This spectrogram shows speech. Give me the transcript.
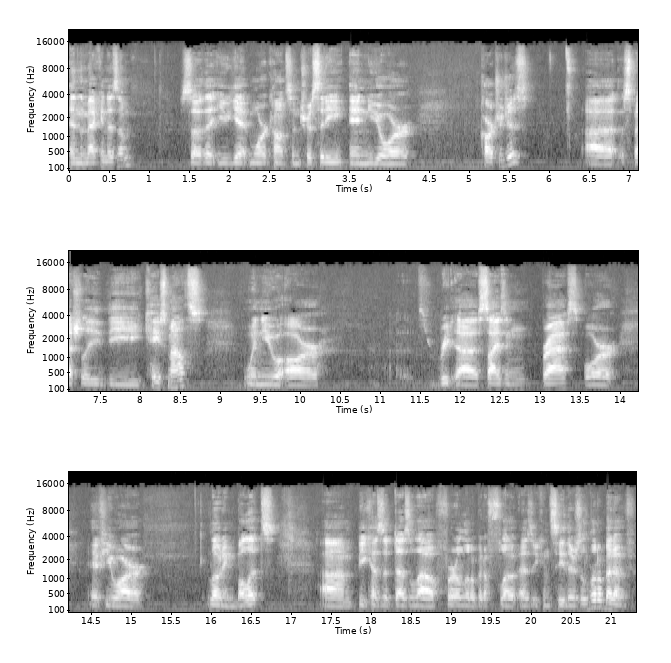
in the mechanism so that you get more concentricity in your cartridges, uh, especially the case mouths when you are uh, sizing brass or if you are loading bullets um, because it does allow for a little bit of float. As you can see, there's a little bit of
